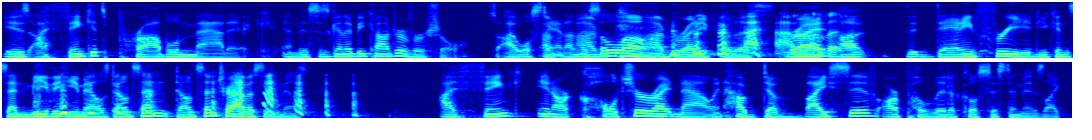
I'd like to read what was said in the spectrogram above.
is I think it's problematic, and this is going to be controversial. So I will stand on this I'm, alone. I'm ready for this. right? Uh, the Danny Freed. You can send me the emails. don't send don't send Travis emails. I think in our culture right now and how divisive our political system is, like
